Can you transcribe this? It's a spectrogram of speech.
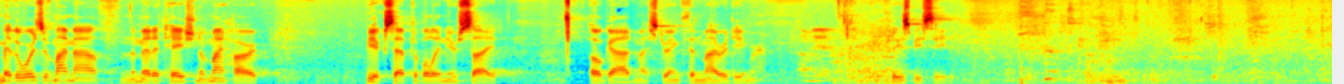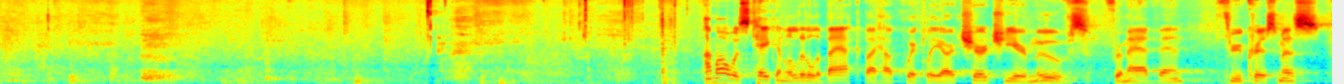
May the words of my mouth and the meditation of my heart be acceptable in your sight, O God, my strength and my Redeemer. Amen. Please be seated. I'm always taken a little aback by how quickly our church year moves from Advent through Christmas,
